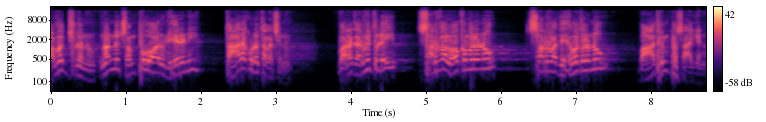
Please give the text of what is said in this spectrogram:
అవధ్యుడను. నన్ను చంపువారు లేరని తారకుడు తలచెను. వరగర్వితుడై సర్వలోకములను సర్వదేవతలను బాధింపసాగెను.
